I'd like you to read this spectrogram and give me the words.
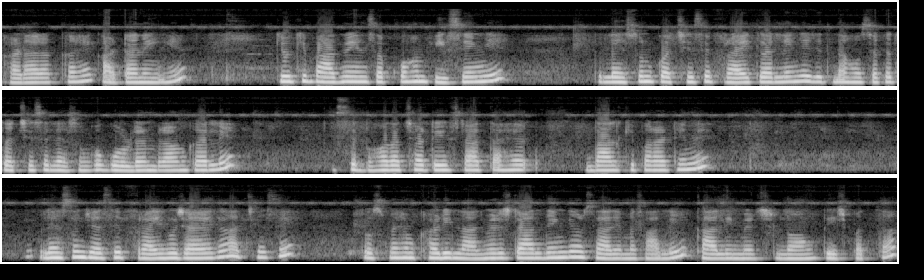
खड़ा रखा है, काटा नहीं है, क्योंकि बाद में इन सबको हम पीसेंगे। तो लहसुन को अच्छे से फ्राई कर लेंगे। जितना हो सके तो अच्छे से लहसुन को गोल्डन ब्राउन कर लें। इससे बहुत अच्छा टेस्ट आता है दाल के पराठे में। लहसुन जैसे फ्राई हो जाएगा अच्छे से। तो उसमें हम खड़ी लाल मिर्च डाल देंगे और सारे मसाले, काली मिर्च, लौंग तेज़पत्ता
